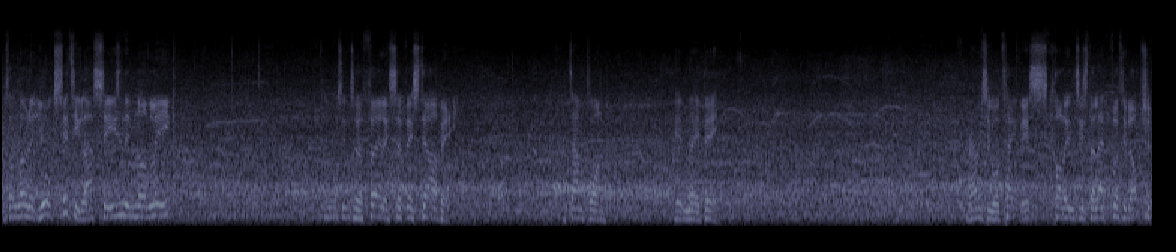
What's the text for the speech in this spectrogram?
was on loan at York City last season in non-league. Comes into the furnace of this derby. A damp one it may be. Ramsey will take this. Collins is the left-footed option.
